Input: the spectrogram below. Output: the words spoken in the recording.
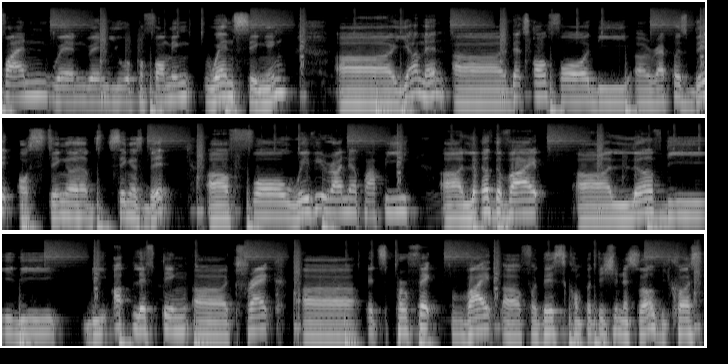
fun when when you were performing when singing. Uh, yeah, man. Uh, that's all for the uh, rappers bit or singer singers bit. Uh, for Wavy Runner Papi, uh, love the vibe. Uh, love the the the uplifting uh, track. Uh, it's perfect vibe uh, for this competition as well because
